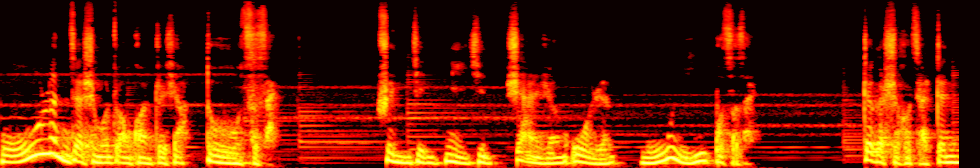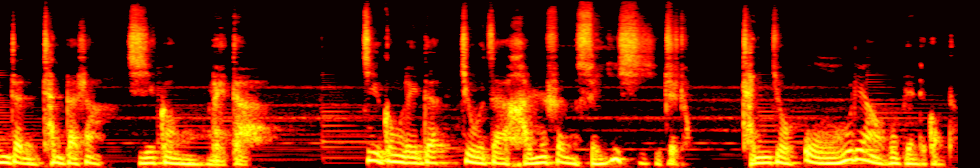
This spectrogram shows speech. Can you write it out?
无论在什么状况之下都自在，顺境逆境，善人恶人无一不自在。这个时候才真正称得上积功累德。积功累德就在恒顺随喜之中，成就无量无边的功德。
